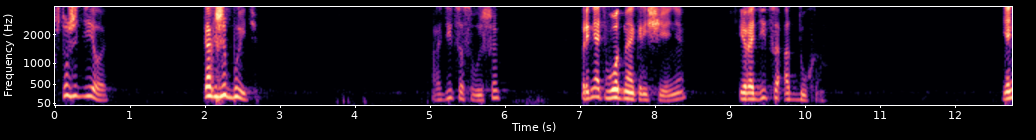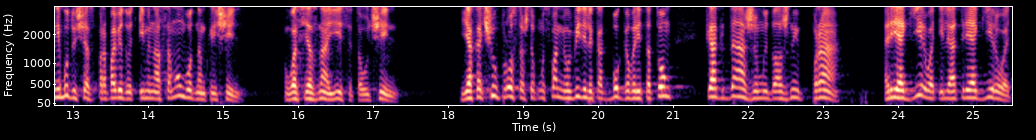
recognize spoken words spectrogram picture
Что же делать? Как же быть? Родиться свыше, принять водное крещение и родиться от Духа. Я не буду сейчас проповедовать именно о самом водном крещении. У вас, я знаю, есть это учение. Я хочу просто, чтобы мы с вами увидели, как Бог говорит о том, когда же мы должны прореагировать или отреагировать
